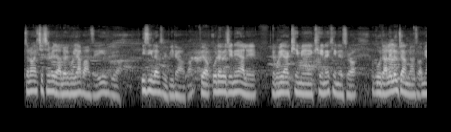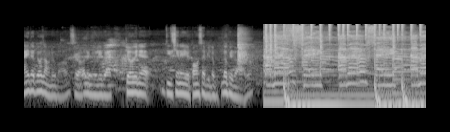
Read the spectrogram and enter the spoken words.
ကျွန်တော်ရဲ့ချစ်ချင်းပြတာအလွယ်တကူရပါစေပြီးတော့ easy love ဆိုပြီးတာပါပြီးတော့ကိုယ်တပည့်ချင်းတွေကလည်း ဒီကိုတွေကခင်မင်ခင်နေခင်နေဆိုတော့အခုဒါလေးလောက်ကြမလားဆိုတော့အများကြီးလည်းပြောဆောင်လို့ပါဘူးဆိုတော့အဲ့လိုမျိုးလေးပဲပြောရင်းနဲ့ဒီချင်းလေးတွေပေါင်းဆက်ပြီးလုပ်လုပ်ပြသွားတာပေါ့ I'm a fake, I'm a fake, I'm a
